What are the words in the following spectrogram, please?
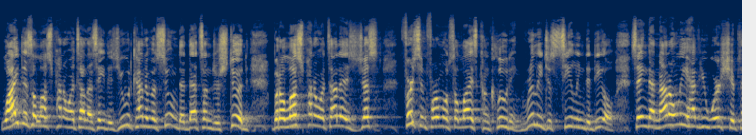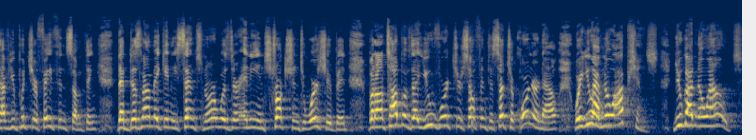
Why does Allah subhanahu wa ta'ala say this? You would kind of assume that that's understood, but Allah subhanahu wa ta'ala is just, first and foremost, Allah is concluding, really just sealing the deal, saying that not only have you worshipped, have you put your faith in something that does not make any sense, nor was there any instruction to worship it, but on top of that, you've worked yourself into such a corner now where you have no options. You got no outs.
